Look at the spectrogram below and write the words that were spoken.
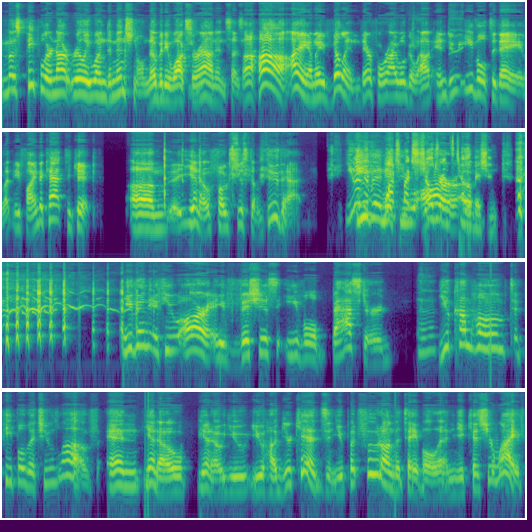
most people are not really one dimensional. Nobody walks around and says, "Aha! I am a villain, therefore I will go out and do evil today. Let me find a cat to kick." Um, you know, folks just don't do that. You haven't Even if watched you much children's are a- television. Even if you are a vicious, evil bastard, Uh-huh. you come home to people that you love and you know you know you you hug your kids and you put food on the table and you kiss your wife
